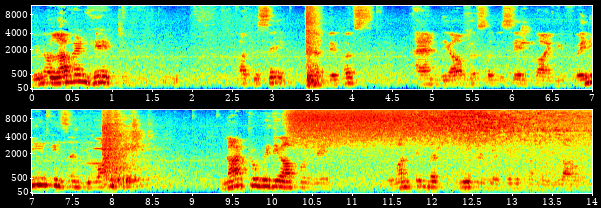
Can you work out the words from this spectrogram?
You know, love and hate are the same. They are reverse and the opposites of the same coin. If for any reason you want it not to be the opposite, the one thing that you can free from is love.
